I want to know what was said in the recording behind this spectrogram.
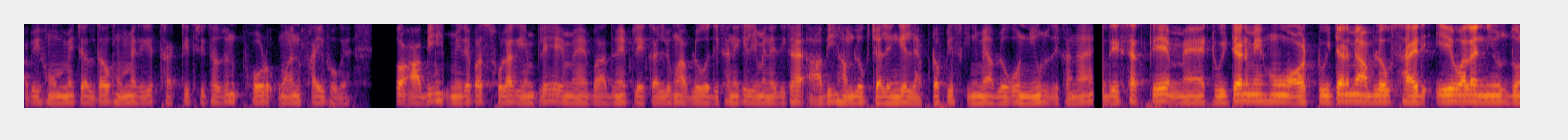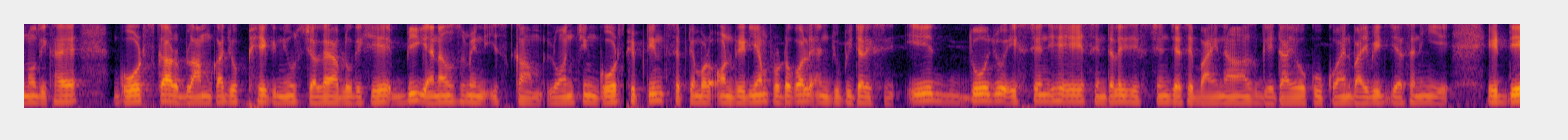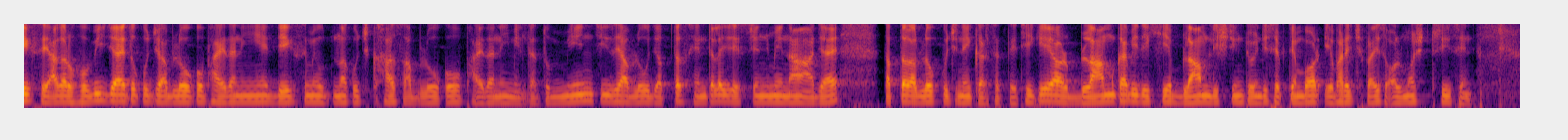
अभी होम में चलता हूँ। होम में देखिए thirty three thousand four one five हो गया। तो अभी मेरे पास सोलह गेम प्ले है, मैं बाद में प्ले कर लूँगा आप लोगों को दिखाने के लिए मैंने दिखाया अभी हम लोग चलेंगे लैपटॉप की स्क्रीन में, आप लोगों को न्यूज़ दिखाना है। तो देख सकते हैं, मैं ट्विटर में हूँ और ट्विटर में आप लोग शायद ए वाला न्यूज़ दोनों दिखाए। गोड्स का और ब्लाम का जो फेक न्यूज़ चल रहा है, आप लोग देखिए। Big announcement is come launching Goats fifteen September on Raydium protocol and Jupiter exchange ये दो जो एक्सचेंज है, ये सेंट्रलाइज एक्सचेंज जैसे बाइनास गेटायो कॉइन बाईबिट जैसा नहीं है। ये डेक्स है अगर हो भी जाए तो कुछ आप लोगों को फ़ायदा नहीं है। डेक्स में उतना कुछ खास आप लोगों को फ़ायदा नहीं मिलता। तो मेन चीज़ है आप लोग जब तक सेंट्रलाइज एक्सचेंज में ना आ जाए, तब तक आप लोग कुछ नहीं कर सकते, ठीक है? और ब्लाम का भी देखिए Blum listing twenty September average price almost three cent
